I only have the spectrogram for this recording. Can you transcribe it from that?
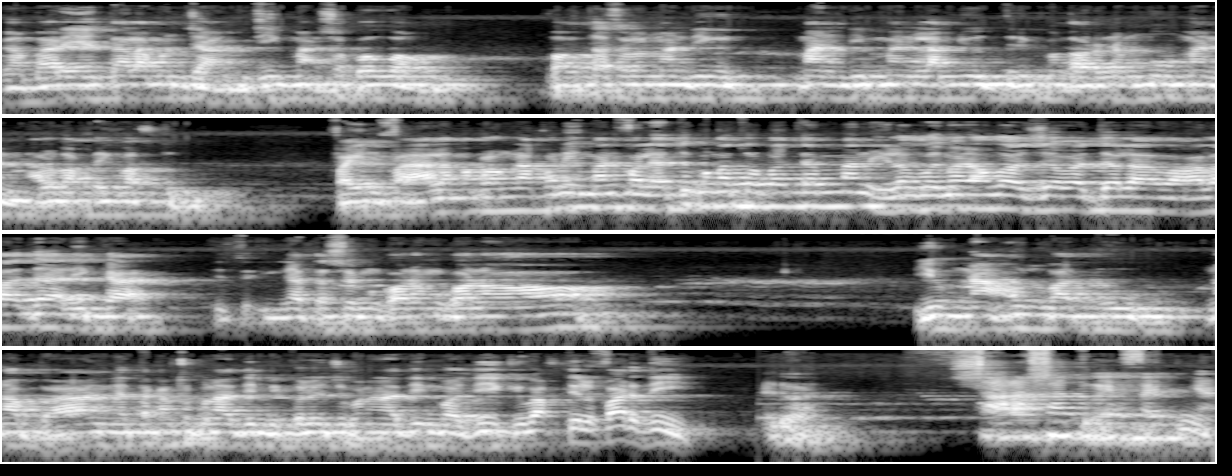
gambar yang telah menjam jima sapa wong waktu salat mandi mandi man lam yudrik maka nemu man al waktu waktu Fa'in fa'ala maka nglakoni man itu mengatobat man ila man Allah azza wa jalla wa ala dzalika. Ingat tasem mengkono-mengkono yumnaul watu naba nyatakan sapa nadi mikul sapa nadi madi ki waktil fardi. Itu kan. Salah satu efeknya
